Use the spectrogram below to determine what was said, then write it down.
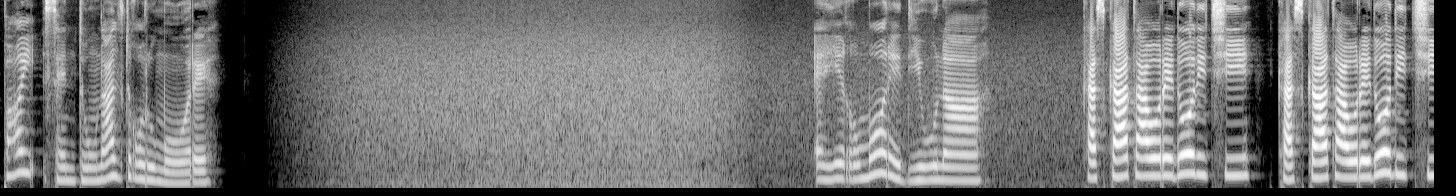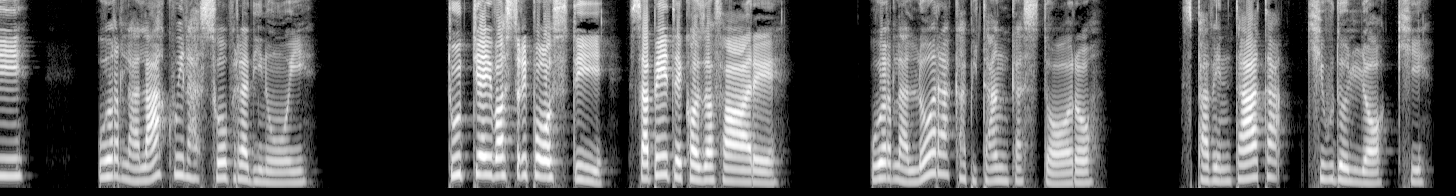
Poi sento un altro rumore. È il rumore di una cascata a ore 12, cascata a ore 12, urla l'aquila sopra di noi. Tutti ai vostri posti, sapete cosa fare. urla allora Capitan Castoro. Spaventata chiudo gli occhi.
